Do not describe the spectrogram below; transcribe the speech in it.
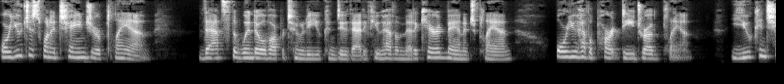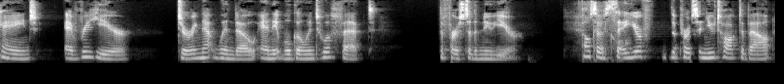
or you just want to change your plan, that's the window of opportunity you can do that. If you have a Medicare Advantage plan or you have a Part D drug plan, you can change every year during that window and it will go into effect the first of the new year. Okay, so, cool. say you're the person you talked about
